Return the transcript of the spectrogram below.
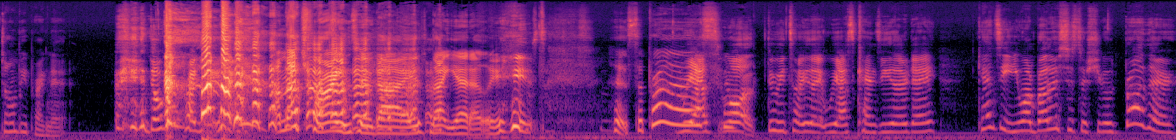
Don't be pregnant. Don't get pregnant. I'm not trying to, guys. Not yet, at least. Surprise. we asked. Well, did we tell you that we asked Kenzie the other day? Kenzie, you want brother or sister? She goes, brother.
